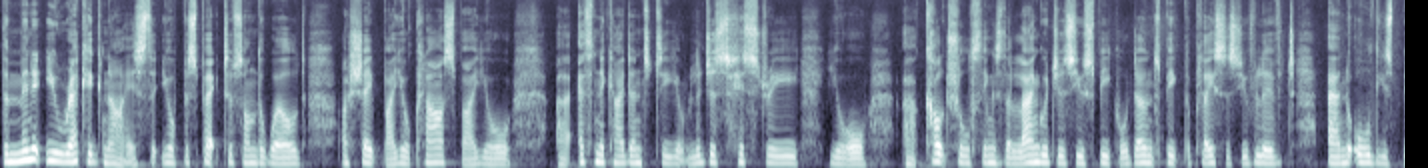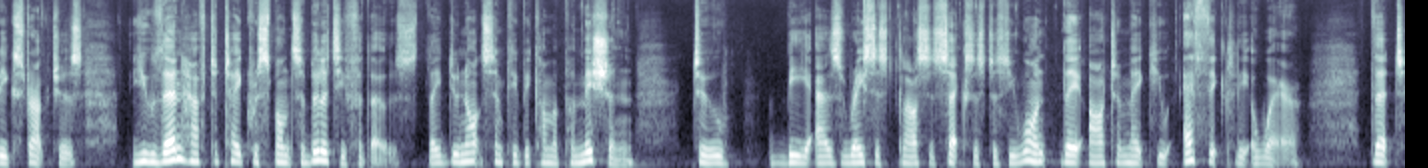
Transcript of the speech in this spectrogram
The minute you recognize that your perspectives on the world are shaped by your class, by your uh, ethnic identity, your religious history, your uh, cultural things, the languages you speak or don't speak, the places you've lived, and all these big structures, you then have to take responsibility for those. They do not simply become a permission to be as racist, classist, sexist as you want. They are to make you ethically aware that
